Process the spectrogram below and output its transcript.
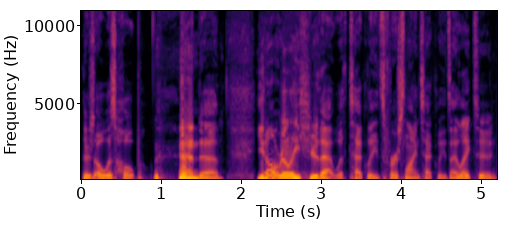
there's always hope. and uh, you don't really hear that with tech leads, first line tech leads. I like to,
